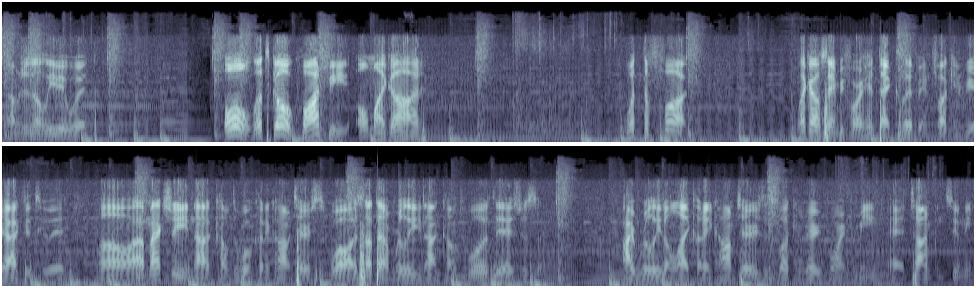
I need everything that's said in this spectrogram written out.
And I'm just gonna leave it with, oh, let's go, quad feed, oh my god. What the fuck? Like I was saying before I hit that clip and fucking reacted to it, uh, I'm actually not comfortable with cutting commentaries. Well, it's not that I'm really not comfortable with it, it's just I really don't like cutting commentaries. It's fucking very boring for me and time consuming.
